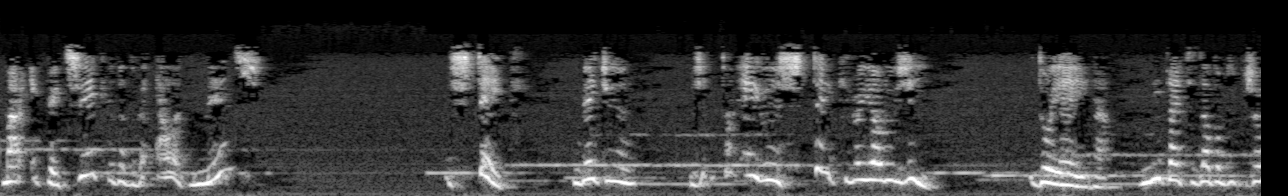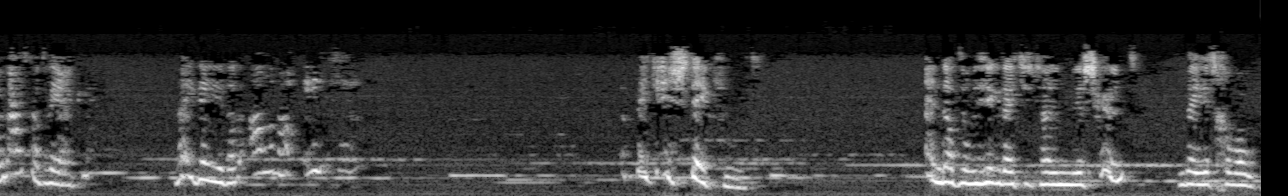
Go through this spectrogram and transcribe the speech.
Maar ik weet zeker dat er bij elk mens een steek, een beetje een, toch even een steekje van jaloezie door je heen gaan. Niet dat je dat op die persoon uit gaat werken, maar ik denk je dat allemaal even een beetje een steek voelt. En dat wil niet zeggen dat je het hen meer schunt, dat je het gewoon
